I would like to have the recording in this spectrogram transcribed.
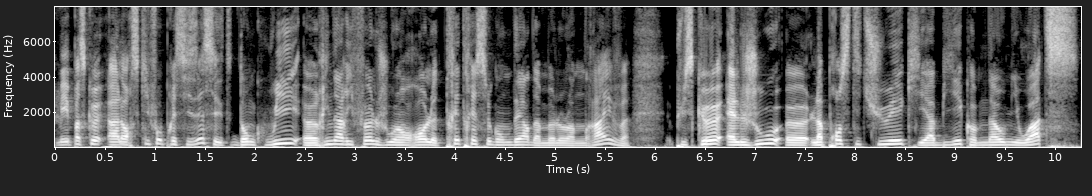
Mais parce que, alors, ce qu'il faut préciser, c'est donc oui, euh, Rina Riffle joue un rôle très très secondaire dans Mulholland Drive, puisque elle joue euh, la prostituée qui est habillée comme Naomi Watts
